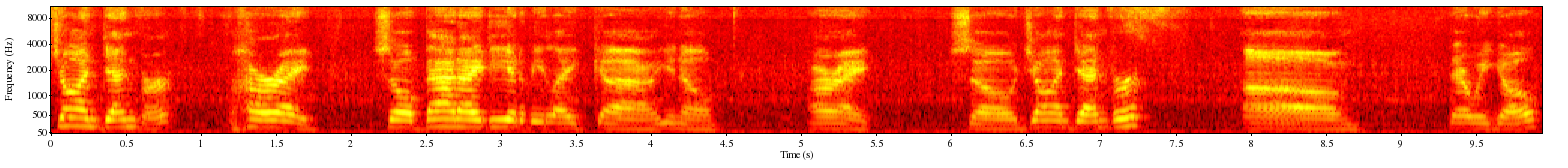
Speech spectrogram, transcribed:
John Denver, all right. So, bad idea to be like, uh, you know, all right. So, John Denver, um, there we go.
